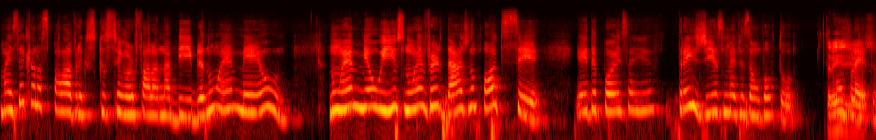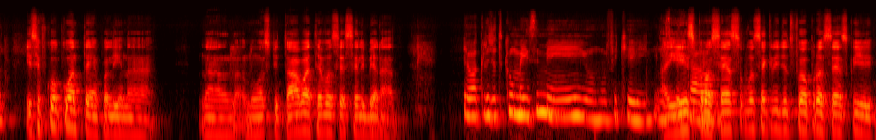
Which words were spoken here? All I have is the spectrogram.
Mas e aquelas palavras que o Senhor fala na Bíblia? Não é meu. Não é meu isso, não é verdade, não pode ser. E aí depois, aí, três dias, minha visão voltou. Três completa. dias. E você ficou quanto tempo ali na, na, no hospital até você ser liberado? Eu acredito que um mês e meio eu fiquei no Aí hospital. esse processo, você acredita que foi o processo que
